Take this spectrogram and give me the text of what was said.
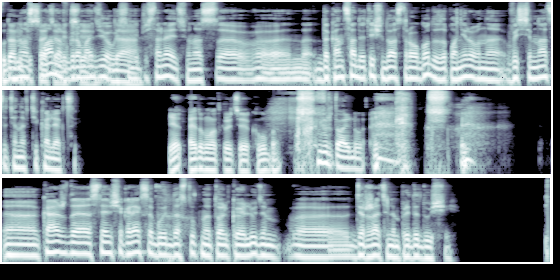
Куда у нас написать, планов Алексей? громадье, вы Да. себе не представляете. У нас э, в- до конца 2022 года запланировано 18 NFT-коллекций. Нет, я думал открытие клуба виртуального. Э, Каждая следующая коллекция будет доступна только людям, э, держателям предыдущей.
